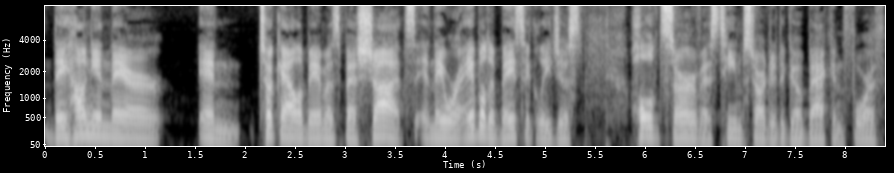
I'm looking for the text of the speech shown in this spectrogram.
They hung in there and took Alabama's best shots, and they were able to basically just hold serve as teams started to go back and forth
